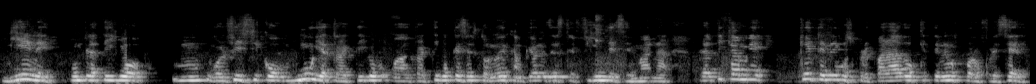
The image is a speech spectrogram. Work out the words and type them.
Viene un platillo golfístico muy atractivo, atractivo que es el torneo de campeones de este fin de semana. Platícame ¿Qué tenemos preparado? ¿Qué tenemos por ofrecer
